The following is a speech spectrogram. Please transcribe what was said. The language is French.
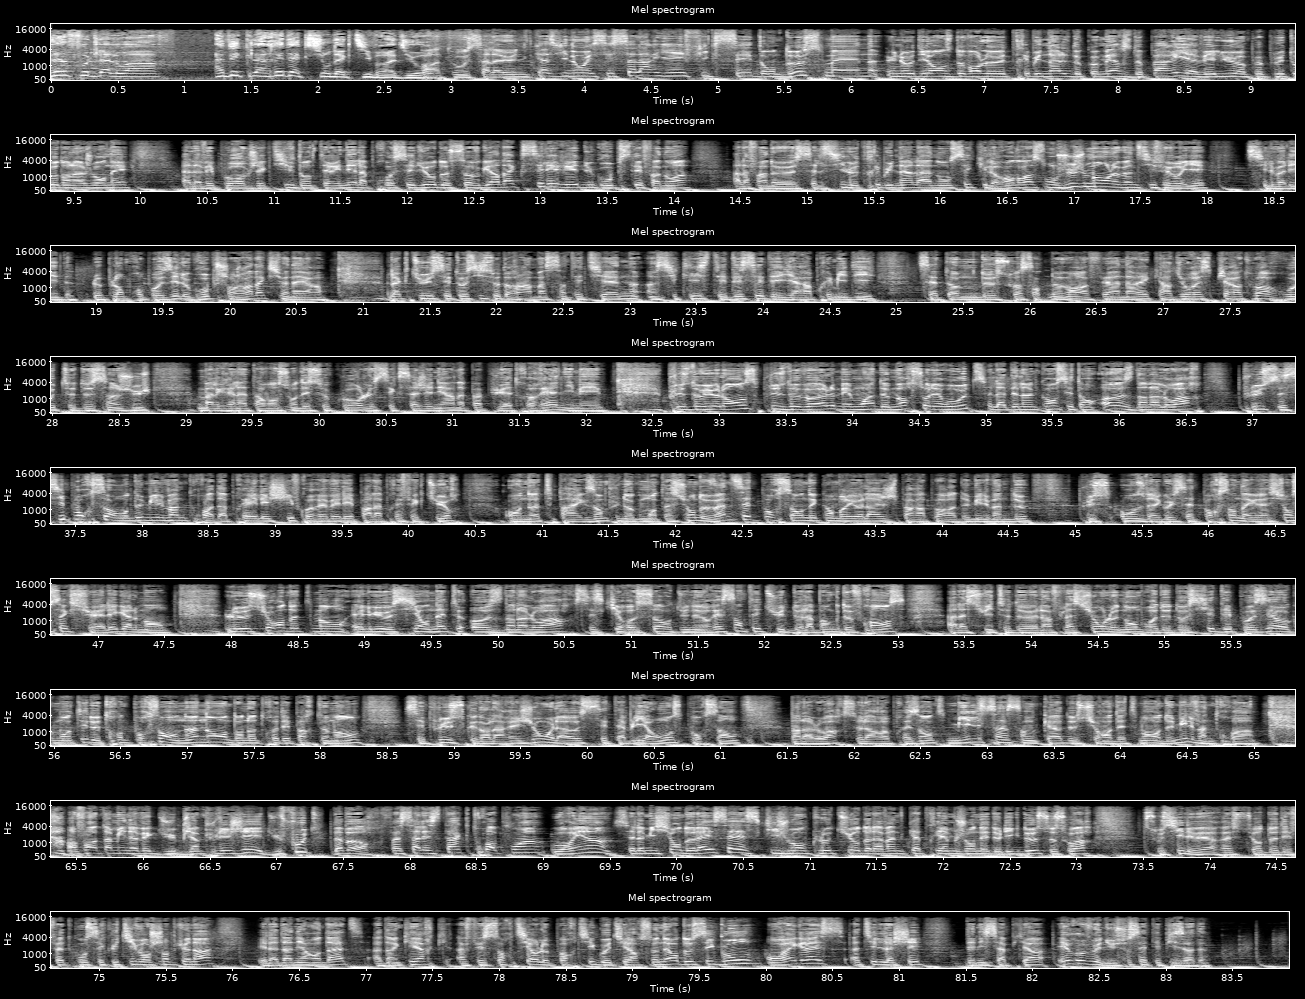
L'info de la Loire avec la rédaction d'Active Radio. Bonjour à tous. À la une, Casino et ses salariés fixés dans deux semaines. Une audience devant le tribunal de commerce de Paris avait lieu un peu plus tôt dans la journée. Elle avait pour objectif d'entériner la procédure de sauvegarde accélérée du groupe stéphanois. À la fin de celle-ci, le tribunal a annoncé qu'il rendra son jugement le 26 février. S'il valide le plan proposé, le groupe changera d'actionnaire. L'actu, c'est aussi ce drame à Saint-Etienne. Un cycliste est décédé hier après-midi. Cet homme de 69 ans a fait un arrêt cardio-respiratoire route de Saint-Just. Malgré l'intervention des secours, le sexagénaire n'a pas pu être réanimé. Plus de violence, plus de vols, mais moins de morts sur les routes. La délinquance est en hausse dans la Loire, plus 6% en 2023 d'après les chiffres révélés par la préfecture. On note par exemple une augmentation de 27% des cambriolages par rapport à 2022, plus 11,7% d'agressions sexuelles également. Le surendettement est lui aussi en nette hausse dans la Loire. C'est ce qui ressort d'une récente étude de la Banque de France. À la suite de l'inflation, le nombre de dossiers déposés a augmenté de 30% en un an dans notre département. C'est plus que dans la région où la hausse s'établit à 11%. Dans la Loire, cela représente 1500 cas de surendettement en 2023. Enfin, on termine avec du bien plus léger, du foot. D'abord, face à l'Estac, 3 points ou rien. C'est la mission de l'ASS qui joue en clôture de la 24e journée de Ligue 2 ce soir. Souci, les Verts restent sur deux défaites consécutives en championnat. Et la dernière en date, à Dunkerque, a fait sortir le portier Gauthier Larsonneur de ses gonds. On régresse, a-t-il lâché? Denis Sapia est revenu sur cet épisode.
